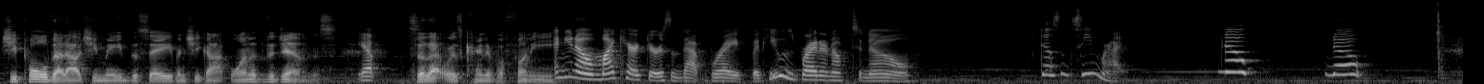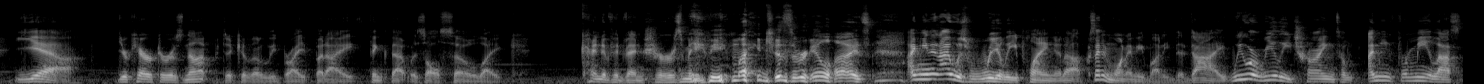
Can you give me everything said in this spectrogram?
She pulled that out. She made the save, and she got one of the gems. Yep. So that was kind of a funny. And you know, my character isn't that bright, but he was bright enough to know. It doesn't seem right. Nope. Nope. Yeah, your character is not particularly bright, but I think that was also like kind of adventurers maybe might just realize. I mean, and I was really playing it up because I didn't want anybody to die. We were really trying to. I mean, for me, last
